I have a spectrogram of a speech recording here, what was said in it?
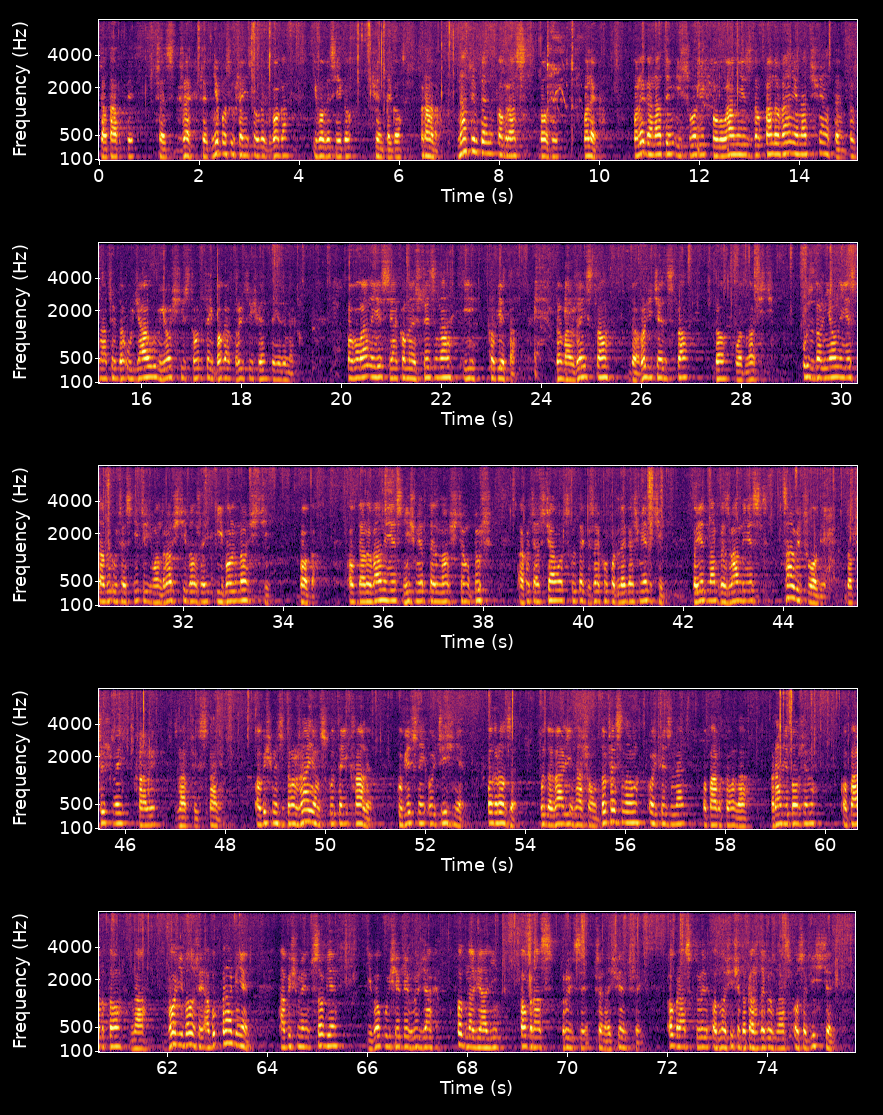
zatarty przez grzech, przez nieposłuszeństwo wobec Boga i wobec Jego świętego prawa. Na czym ten obraz Boży polega? Polega na tym, iż człowiek powołany jest do panowania nad światem, to znaczy do udziału miłości stwórczej Boga w Trójcy Świętej Jedynego. Powołany jest jako mężczyzna i kobieta do małżeństwa, do rodzicielstwa, do płodności. Uzdolniony jest, aby uczestniczyć w mądrości Bożej i wolności Boga. Obdarowany jest nieśmiertelnością duszy, a chociaż ciało wskutek grzechu podlega śmierci, to jednak wezwany jest cały człowiek do przyszłej chwały zmartwychwstania. Obyśmy zdążając ku tej chwale, ku wiecznej ojczyźnie, po drodze budowali naszą doczesną ojczyznę opartą na prawie Bożym, opartą na woli Bożej, a Bóg pragnie, abyśmy w sobie i wokół siebie w ludziach odnawiali obraz Trójcy Przenajświętszej. Obraz, który odnosi się do każdego z nas osobiście,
